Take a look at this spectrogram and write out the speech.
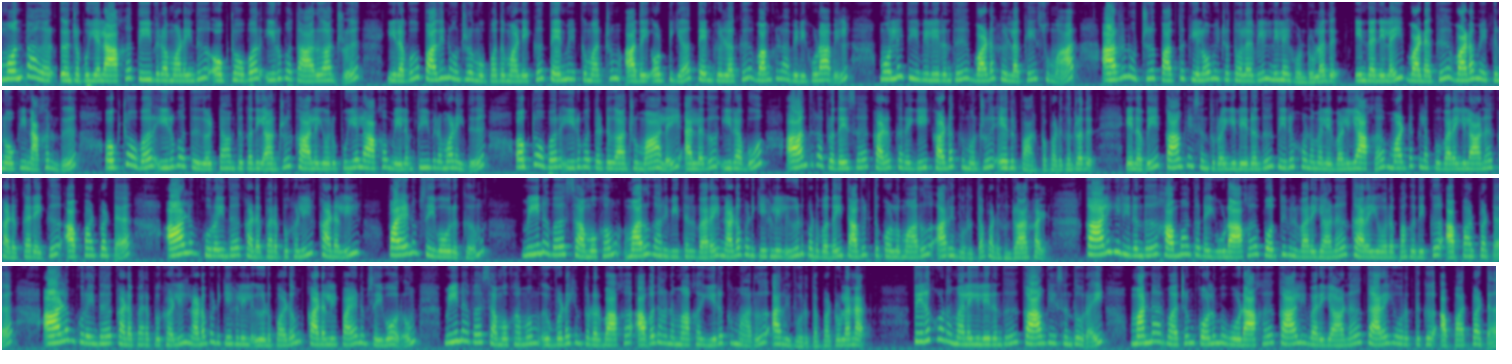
மொந்தாதர் என்ற புயலாக தீவிரமடைந்து அக்டோபர் இருபத்தாறு அன்று இரவு பதினொன்று முப்பது மணிக்கு தென்மேற்கு மற்றும் அதை ஒட்டிய தென்கிழக்கு வங்களா விரிகுடாவில் முல்லைத்தீவிலிருந்து வடகிழக்கே சுமார் அறுநூற்று பத்து கிலோமீட்டர் தொலைவில் நிலை கொண்டுள்ளது. இந்த நிலை வடக்கு வடமேற்கு நோக்கி நகர்ந்து அக்டோபர் இருபத்தி எட்டாம் தேதி அன்று காலை ஒரு புயலாக மேலும் தீவிரமடைந்து அக்டோபர் இருபத்தெட்டு அன்று மாலை அல்லது இரவு ஆந்திர பிரதேச கடற்கரையை கடக்கும் என்று எதிர்பார்க்கப்படுகின்றது. எனவே காங்கேசன்துறையிலிருந்து திருகோணமலை வழியாக மட்டக்களப்பு வரையிலான கடற்கரைக்கு அப்பாற்பட்ட ஆழம் குறைந்த கடற்பரப்புகளில் கடலில் பயணம் செய்வோருக்கும் மீனவ சமூகம் மறு அறிவித்தல் வரை நடவடிக்கைகளில் ஈடுபடுவதை தவிர்த்துக் கொள்ளுமாறு அறிவுறுத்தப்படுகின்றார்கள். காலியில் இருந்து ஹம்பாந்தொடையூடாக பொத்துவில் வரையான கரையோர பகுதிக்கு அப்பாற்பட்ட ஆழம் குறைந்த கடற்பரப்புகளில் நடவடிக்கைகளில் ஈடுபடும் கடலில் பயணம் செய்வோரும் மீனவ சமூகமும் இவ்விடயம் தொடர்பாக அவதானமாக இருக்குமாறு அறிவுறுத்தப்பட்டுள்ளனர். திருகோணமலையிலிருந்து காங்கேசந்தூரை மன்னார் மற்றும் கொழும்பு ஊடாக காலி வரையான கரையோரத்துக்கு அப்பாற்பட்ட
